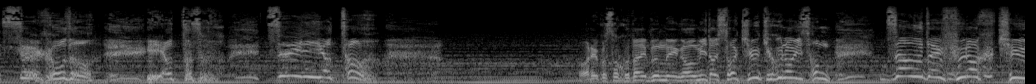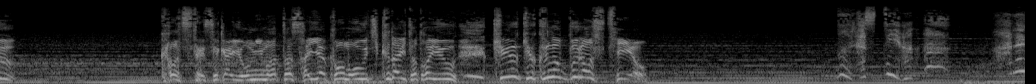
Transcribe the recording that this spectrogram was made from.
スゴードやったぞ。ついにやった。あれこそ古代文明が生み出した究極の遺産ザウデ・フラフ級かつて世界を見舞った最悪をも打ち砕いたという究極のブラスティアブラスティア？あれ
